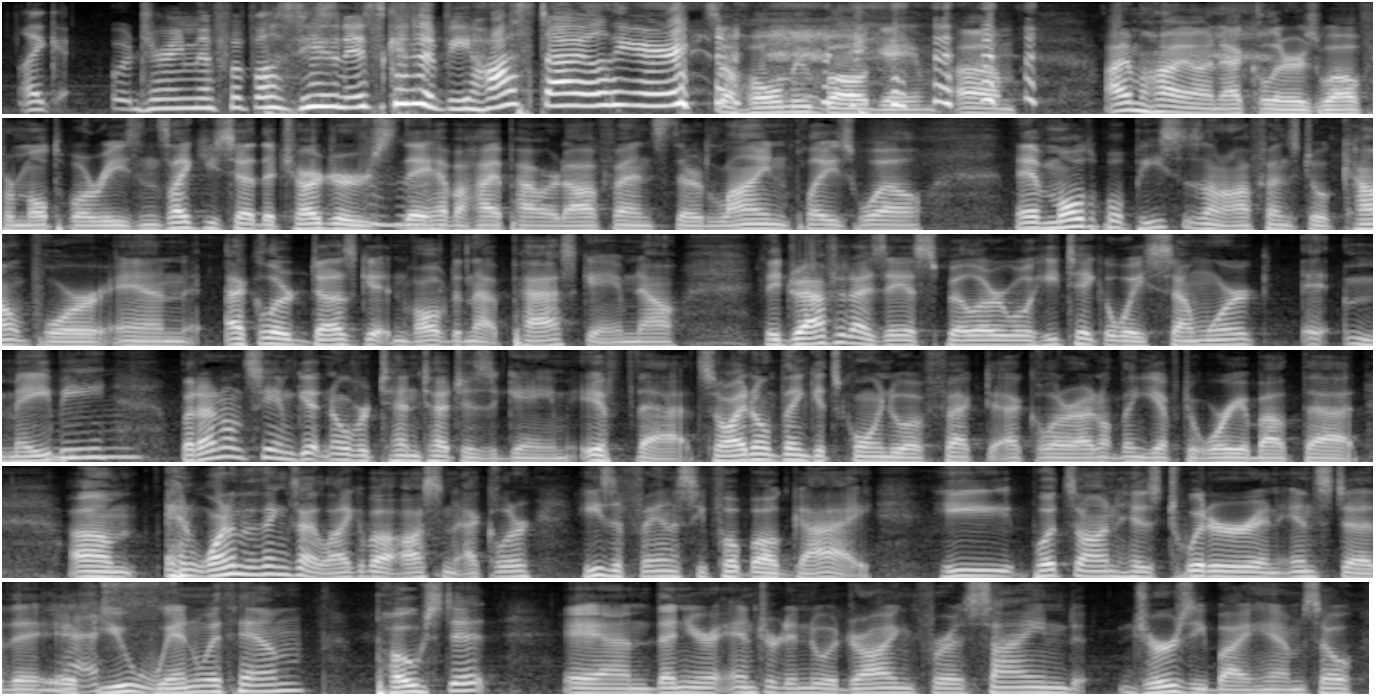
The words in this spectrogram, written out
like during the football season, it's gonna be hostile here. it's a whole new ball game. Um, I'm high on Ekeler as well for multiple reasons. Like you said, the Chargers Mm-hmm. they have a high-powered offense. Their line plays well. They have multiple pieces on offense to account for, and Ekeler does get involved in that pass game. Now, they drafted Isaiah Spiller. Will he take away some work? Eh, maybe, Mm-hmm. but I don't see him getting over 10 touches a game, if that. So I don't think it's going to affect Ekeler. I don't think you have to worry about that. Um, and one of the things I like about Austin Ekeler, he's a fantasy football guy. He puts on his Twitter and Insta that if you win with him, post it, and then you're entered into a drawing for a signed jersey by him. So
